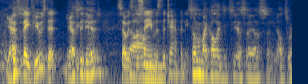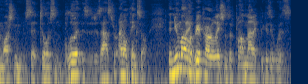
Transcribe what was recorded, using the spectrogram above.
Because Yes. they've used it. Yes, they did. So it's the same as Um, the Japanese. Some of my colleagues at CSIS and elsewhere in Washington said Tillerson blew it. This is a disaster. I don't think so. The new model of great power relations was problematic because it was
